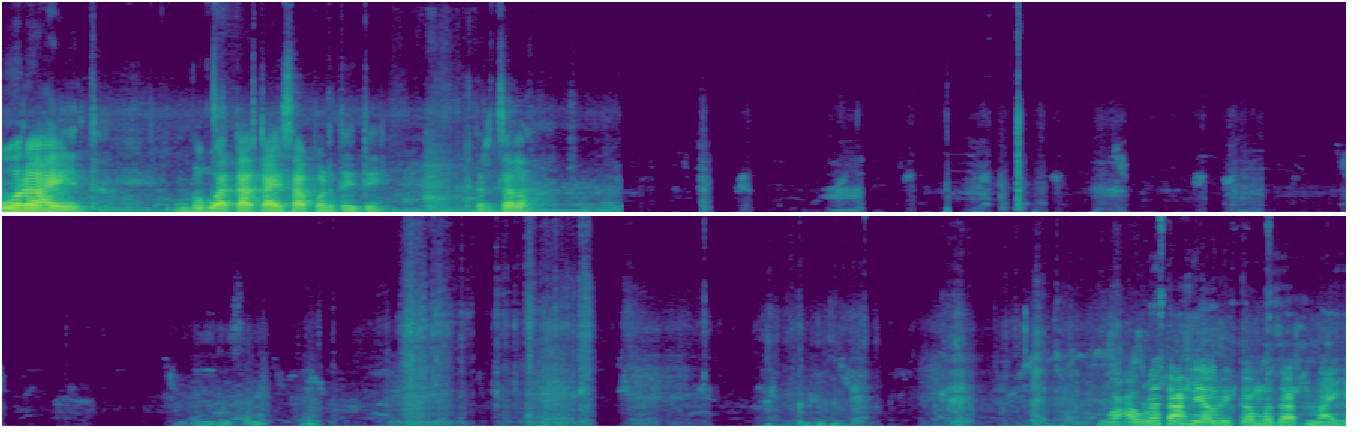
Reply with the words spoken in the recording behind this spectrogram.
बोरं आहेत. बघू आता काय सापडतं आहे ते. तर चला. वावरात आल्यावर रिकामं जात नाही.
